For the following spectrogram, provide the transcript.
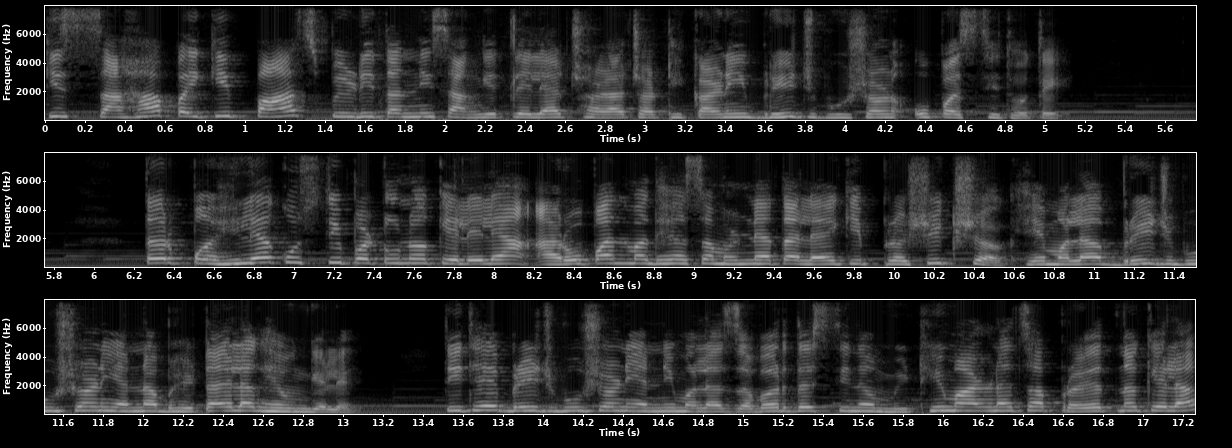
की सहा पैकी पाच पीडितांनी सांगितलेल्या छळाच्या ठिकाणी ब्रिजभूषण उपस्थित होते. तर पहिल्या कुस्तीपटूनं केलेल्या आरोपांमध्ये असं म्हणण्यात आलंय की प्रशिक्षक हे मला ब्रिजभूषण यांना भेटायला घेऊन गेले तिथे ब्रिजभूषण यांनी मला जबरदस्तीनं मिठी मारण्याचा प्रयत्न केला.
